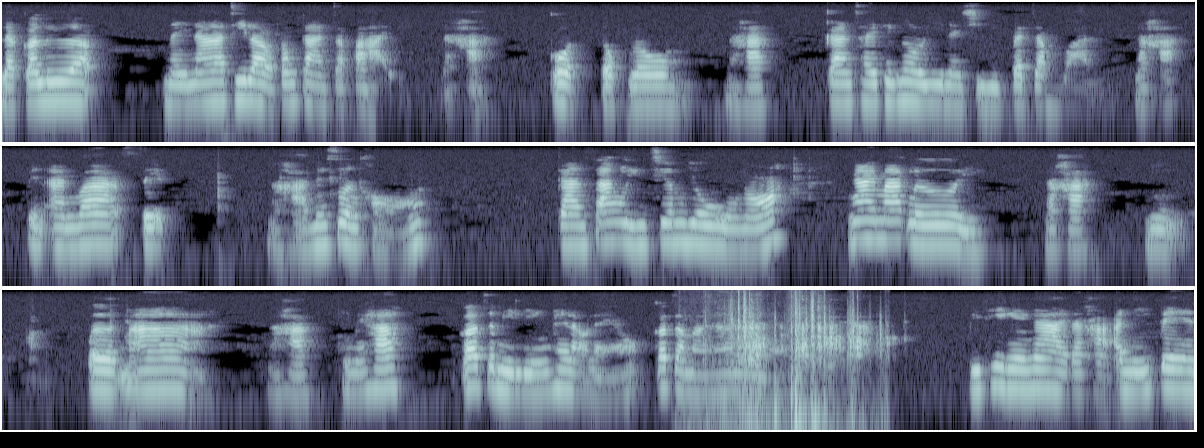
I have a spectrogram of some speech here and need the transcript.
แล้วก็เลือกในหน้าที่เราต้องการจะไปนะคะ กดตกลงนะคะ การใช้เทคโนโลยีในชีวิตประจำวันนะคะ เป็นอันว่าเสร็จนะคะ ในส่วนของการสร้างลิงก์เชื่อมโยงเนาะง่ายมากเลยนะคะนี่เปิดมานะคะเห็นไหมคะก็จะมีลิงก์ให้เราแล้วก็จะมาหน้านี้วิธีง่าย ๆนะคะ อันนี้เป็น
